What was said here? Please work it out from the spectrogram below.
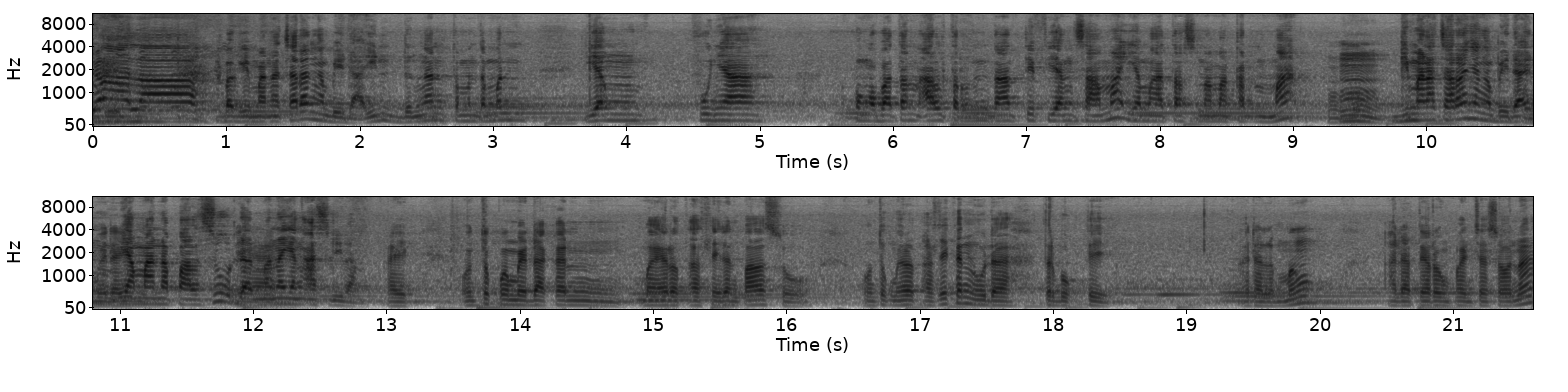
Ya lah. Bagaimana cara ngebedain dengan teman-teman yang punya pengobatan alternatif yang sama yang mengatasnamakan emak? Hmm. Gimana caranya ngebedain, Ngebedain. yang mana palsu dan Ya. mana yang asli, Bang? Baik. Untuk membedakan maerot asli dan palsu, untuk maerot asli kan udah terbukti. Ada lemeng, ada terong pancasona,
